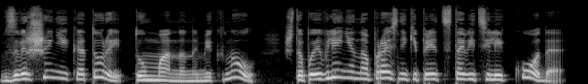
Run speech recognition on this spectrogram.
в завершении которой туманно намекнул, что появление на празднике представителей Кода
